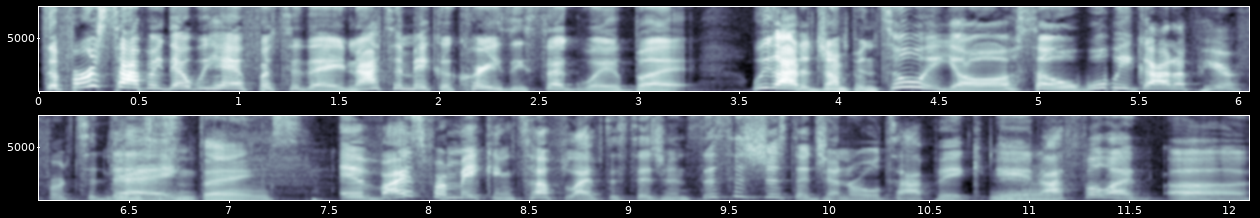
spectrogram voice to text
the first topic that we have for today, not to make a crazy segue, but we got to jump into it, y'all. So what we got up here for today, some things. advice for making tough life decisions. This is just a general topic, and I feel like uh,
